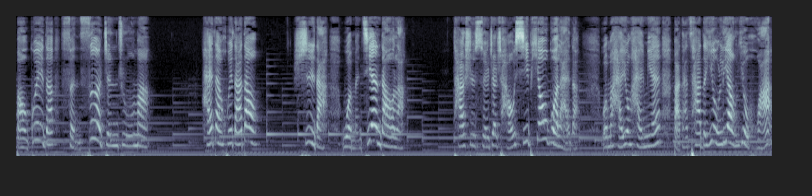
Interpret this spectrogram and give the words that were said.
宝贵的粉色珍珠吗？”海胆回答道。是的，我们见到了，它是随着潮汐飘过来的。我们还用海绵把它擦得又亮又滑，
